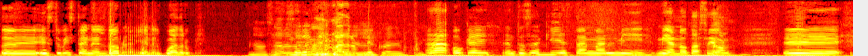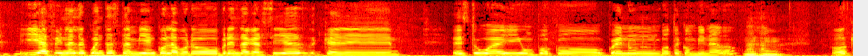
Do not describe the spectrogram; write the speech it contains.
eh, estuviste en el doble y en el cuádruple. No, solo, solo en el cuádruple. en el cuádruple. Ah, ok. Entonces aquí está mal mi, mi anotación. Eh, y a final de cuentas también colaboró Brenda García, que estuvo ahí un poco en un bote combinado. Ujú. Ok,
